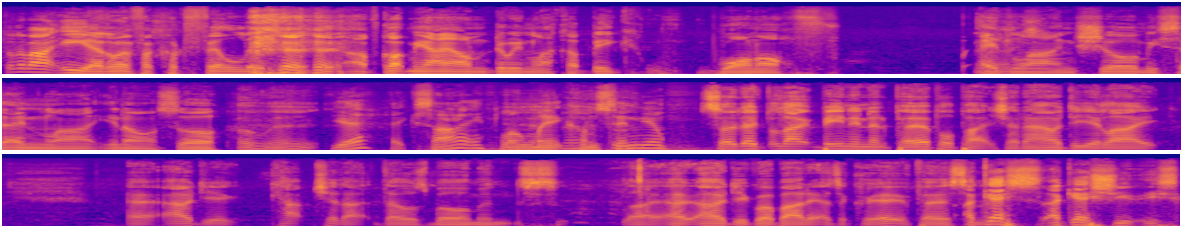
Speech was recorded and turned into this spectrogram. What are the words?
Don't know about here. I don't know if I could fill this. but I've got my eye on doing like a big one-off headline show. Me saying like you know. So Oh, right. yeah, exciting. Long may it continue. So, like- like being in a purple patch, and how do you like? Uh, how do you capture that those moments? Like, how, how do you go about it as a creative person? I guess I guess you, it's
